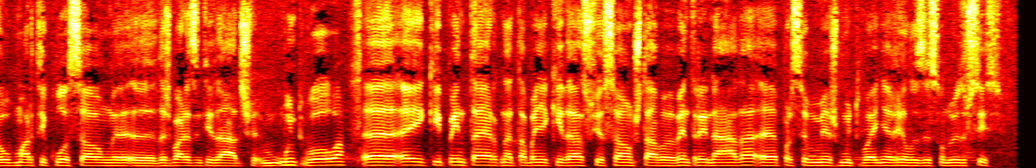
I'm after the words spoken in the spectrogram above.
Uma articulação eh, das várias entidades muito boa. Eh, a equipa interna também aqui da associação estava bem treinada. Eh, pareceu-me mesmo muito bem a realização do exercício.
